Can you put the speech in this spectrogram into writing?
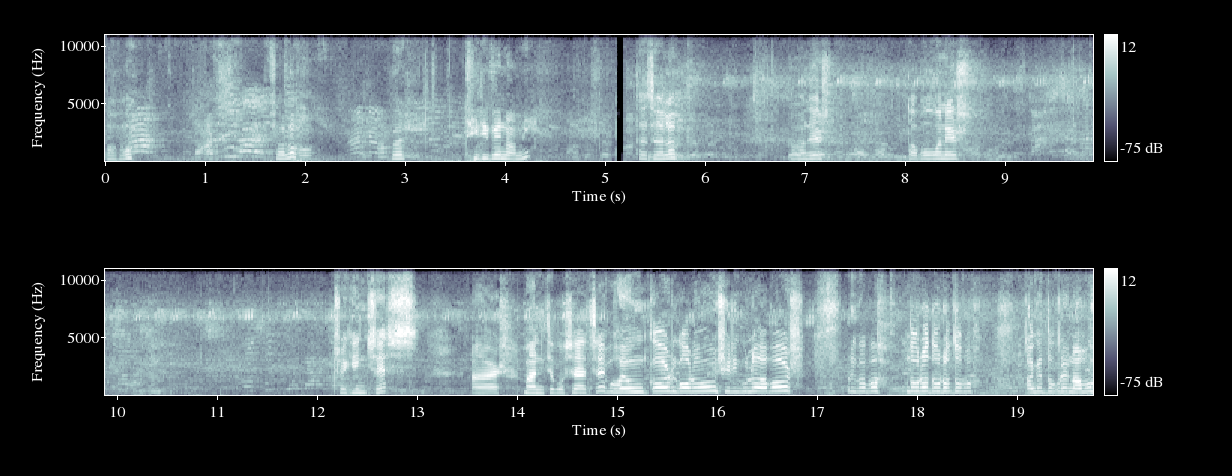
বাবা। চলো, এবার থ্রিবে নামি। তা চলো, আমাদের তপবনের ট্রেকিং শেষ। আর মা নিচে বসে আছে। ভয়ঙ্কর গরম, সিঁড়িগুলো আবার। ওরে বাবা, দৌড়ো দৌড়ো দৌড়ো। আগে দৌড়ে নামো।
